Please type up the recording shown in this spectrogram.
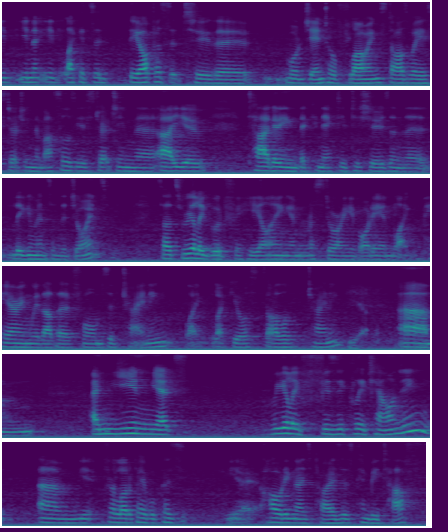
you, you know you, like it's a, the opposite to the more gentle flowing styles where you're stretching the muscles. You're stretching the uh, you targeting the connective tissues and the ligaments and the joints. So it's really good for healing and restoring your body and like pairing with other forms of training, like like your style of training. Yeah. Um, and yin, yeah, it's really physically challenging um, for a lot of people because you know holding those poses can be tough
